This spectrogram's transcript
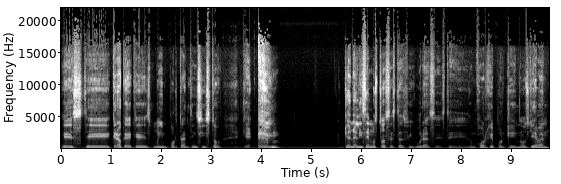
Este, creo que, es muy importante, insisto, que, que analicemos todas estas figuras, este, don Jorge, porque nos llevan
